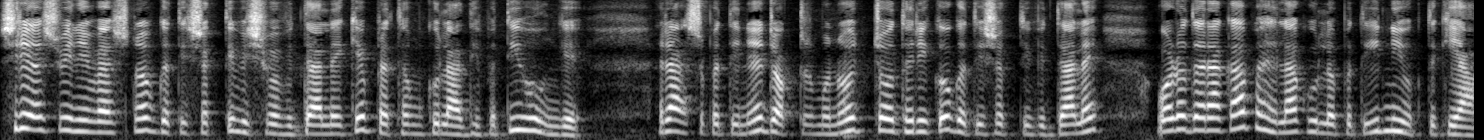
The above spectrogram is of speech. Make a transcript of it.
श्री अश्विनी वैष्णव गतिशक्ति विश्वविद्यालय के प्रथम कुलाधिपति होंगे। राष्ट्रपति ने डॉक्टर मनोज चौधरी को गतिशक्ति विद्यालय वडोदरा का पहला कुलपति नियुक्त किया।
